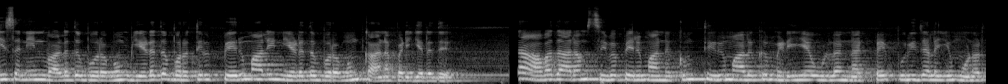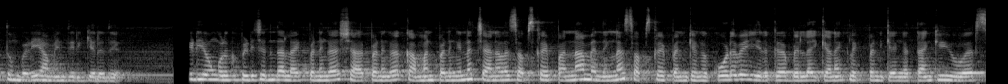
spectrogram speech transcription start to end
ஈசனின் வலதுபுறமும் இடதுபுறத்தில் பெருமாளின் இடதுபுறமும் காணப்படுகிறது. இந்த அவதாரம் சிவபெருமானுக்கும் திருமாலுக்கும் இடையே உள்ள நட்பை புரிதலையும் உணர்த்தும்படி அமைந்திருக்கிறது. வீடியோ உங்களுக்கு பிடிச்சிருந்தா லைக் பண்ணுங்கள் ஷேர் பண்ணுங்கள் கமெண்ட் பண்ணுங்கள் என்ன சேனலை சப்ஸ்கிரைப் பண்ணாமல் இருந்தீங்கன்னா சப்ஸ்கிரைப் பண்ணிக்கோங்க. கூடவே இருக்கிற பெல் ஐக்கானை கிளிக் பண்ணிக்கோங்க. தேங்க்யூ யூவர்ஸ்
